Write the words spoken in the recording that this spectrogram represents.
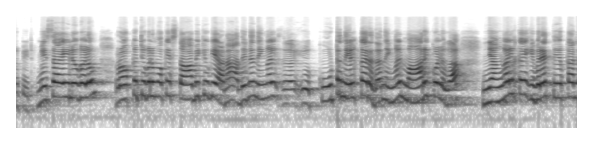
റിപ്പീറ്റ് മിസൈലുകളും റോക്കറ്റുകളും ഒക്കെ സ്ഥാപിക്കുകയാണ്. അതിന് നിങ്ങൾ കൂട്ടു നിൽക്കരുത്. നിങ്ങൾ മാറിക്കൊള്ളുക. ഞങ്ങൾക്ക് ഇവരെ തീർക്കാൻ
